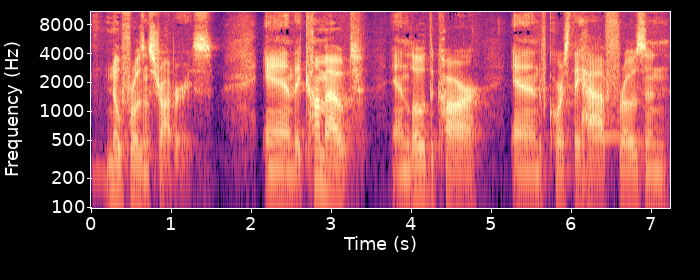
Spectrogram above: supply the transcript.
no frozen strawberries." And they come out and load the car, and of course they have frozen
